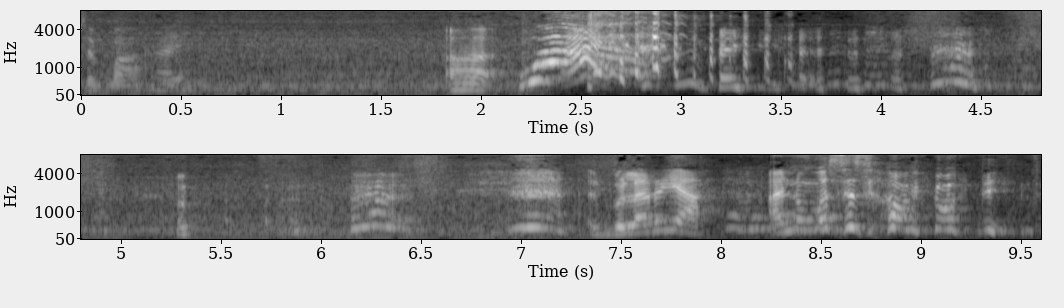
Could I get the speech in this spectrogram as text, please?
sa bahay. Ah, what? my God. Albularia, anong masasabi mo dito?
